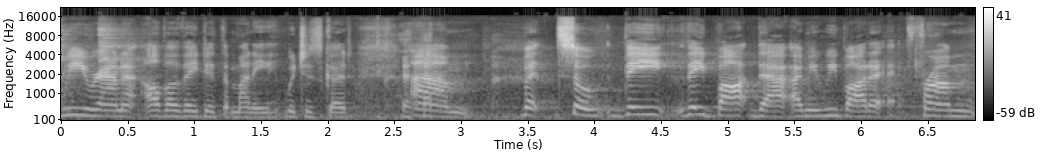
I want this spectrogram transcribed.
we ran it. Although they did the money, which is good. Um, but so they they bought that. I mean, we bought it from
